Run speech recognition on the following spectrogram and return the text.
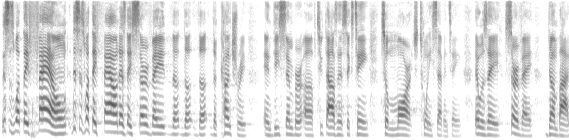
This is what they found. This is what they found as they surveyed the, the, the, the country in December of 2016 to March 2017. There was a survey done by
